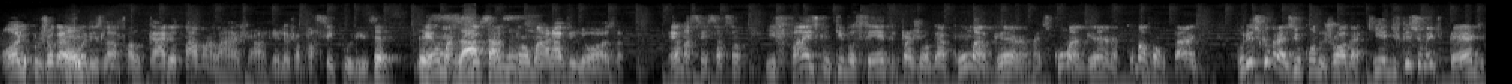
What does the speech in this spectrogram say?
olho para os jogadores é. lá e falo, cara, eu tava lá já, velho, eu já passei por isso. É, é uma sensação maravilhosa. É uma sensação. E faz com que você entre para jogar com uma gana, mas com uma gana, com uma vontade. Por isso que o Brasil, quando joga aqui, dificilmente perde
